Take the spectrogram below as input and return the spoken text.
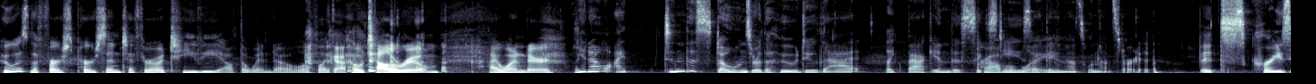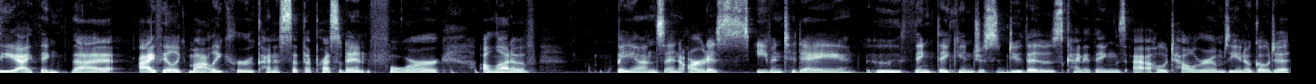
Who was the first person to throw a TV out the window of like a hotel room? I wonder. you know, I didn't the Stones or the Who do that like back in the 60s? Probably. I think that's when that started. it's crazy. I think that I feel like Motley Crue kind of set the precedent for a lot of bands and artists even today who think they can just do those kind of things at hotel rooms you know go to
